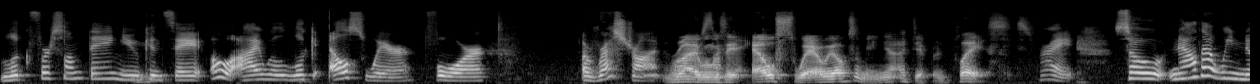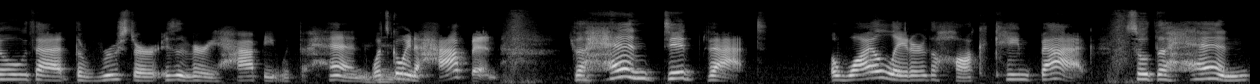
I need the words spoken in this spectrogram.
look for something, you Mm-hmm. can say, "Oh, I will look elsewhere for a restaurant." Right, when we say elsewhere, we also mean yeah, a different place. Right. So now that we know that the rooster isn't very happy with the hen, what's mm-hmm. going to happen? The hen did that. A while later, the hawk came back. So the hen,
